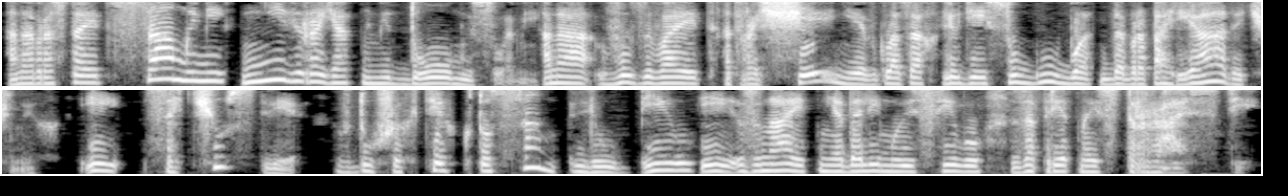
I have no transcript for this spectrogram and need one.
Она обрастает самыми невероятными домыслами. Она вызывает отвращение в глазах людей сугубо добропорядочных и сочувствие в душах тех, кто сам любил и знает неодолимую силу запретной страсти.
